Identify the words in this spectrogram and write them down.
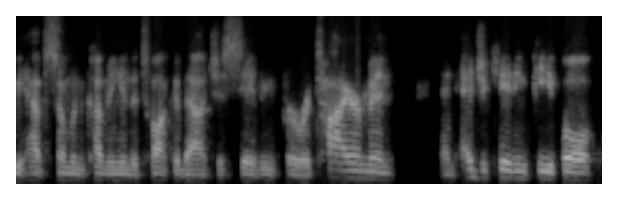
we have someone coming in to talk about just saving for retirement and educating people.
